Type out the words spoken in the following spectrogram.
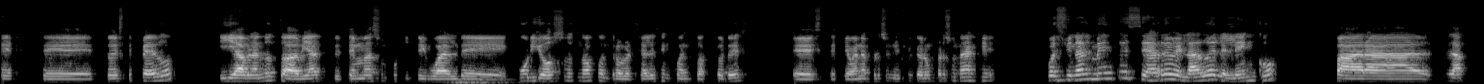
este, todo este pedo y hablando todavía de temas un poquito igual de curiosos, ¿no? Controversiales en cuanto a actores este, que van a personificar un personaje, pues finalmente se ha revelado el elenco para la,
